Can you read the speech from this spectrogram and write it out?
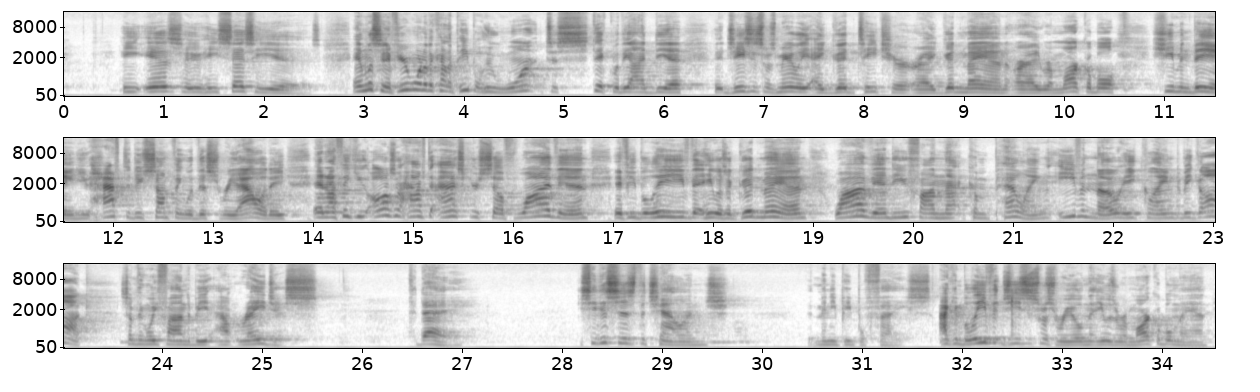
He is who he says he is. And listen, if you're one of the kind of people who want to stick with the idea that Jesus was merely a good teacher or a good man or a remarkable human being, you have to do something with this reality. And I think you also have to ask yourself, why then, if you believe that he was a good man, why then do you find that compelling, even though he claimed to be God? Something we find to be outrageous today. You see, this is the challenge that many people face. I can believe that Jesus was real and that he was a remarkable man,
